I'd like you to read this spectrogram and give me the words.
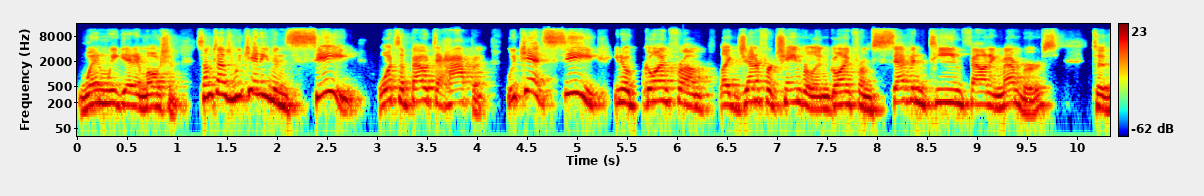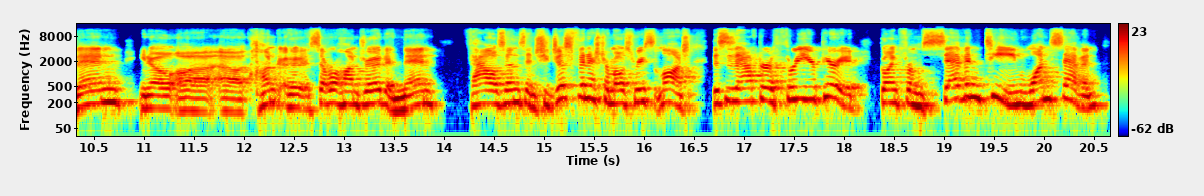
when we get emotion. Sometimes we can't even see what's about to happen. We can't see, you know, going from like Jennifer Chamberlain, going from 17 founding members to then, you know, uh, uh, hundred, uh, several hundred, and then thousands. And she just finished her most recent launch. This is after a three year period, going from 17, one seven,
